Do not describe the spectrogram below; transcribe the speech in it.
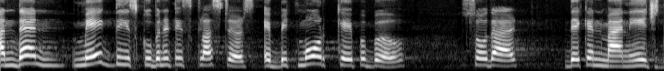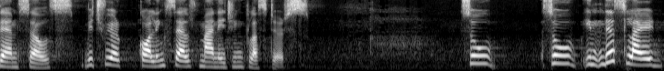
and then make these Kubernetes clusters a bit more capable so that they can manage themselves, which we are calling self-managing clusters. So, so in this slide,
